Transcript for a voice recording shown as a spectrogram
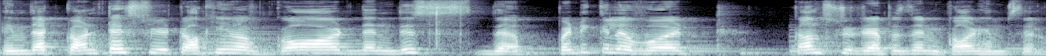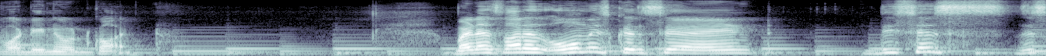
in that context we are talking of God, then this the particular word comes to represent God Himself or denote God. But as far as Om is concerned, this is this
